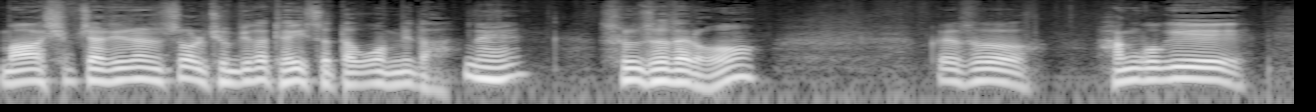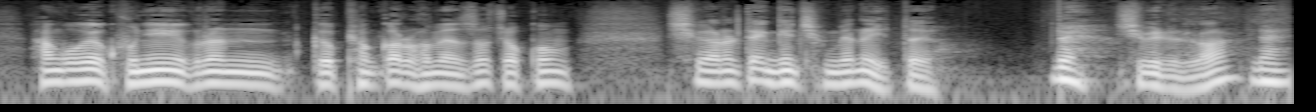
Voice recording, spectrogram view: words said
마하 10짜리는 쏠 준비가 돼 있었다고 봅니다. 네. 순서대로. 그래서 한국이 한국의 군이 그런 그 평가를 하면서 조금 시간을 땡긴 측면은 있어요. 네. 11일 날. 네.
